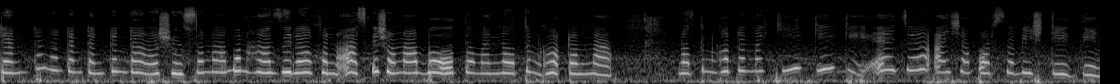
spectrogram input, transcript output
টান টান টান টান টান টান সূচনা বোন হাজির এখন আজকে শোনাবো তোমার নতুন ঘটনা নতুন ঘটনা কি কি কি এই যে আইসা পড়ছে বৃষ্টির দিন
